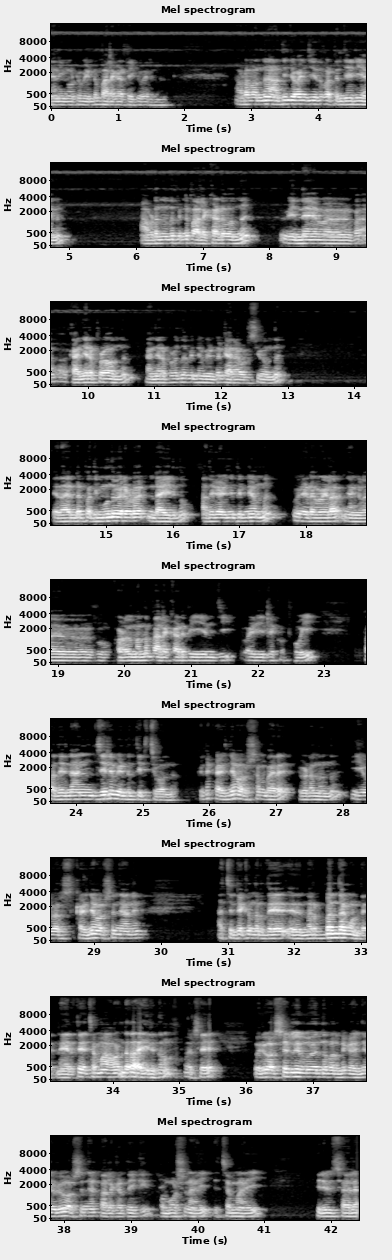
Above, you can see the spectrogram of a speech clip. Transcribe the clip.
ഞാൻ ഇങ്ങോട്ട് വീണ്ടും പാലക്കാട്ടേക്ക് വരുന്നത്. അവിടെ വന്ന് ആദ്യം ജോയിൻ ചെയ്ത് പട്ടഞ്ചേരിയാണ് അവിടെ നിന്ന് പിന്നെ പാലക്കാട് വന്ന് പിന്നെ കാഞ്ഞിരപ്പുഴ വന്ന് കാഞ്ഞിരപ്പുഴ നിന്ന് പിന്നെ വീണ്ടും കരാകുറിശി വന്ന്. ഏതാണ്ട് പതിമൂന്ന് പേര് അവിടെ ഉണ്ടായിരുന്നു. അത് കഴിഞ്ഞ് പിന്നെ ഒന്ന് ഒരിടവേള ഞങ്ങൾ Kuzhalmannam Palakkad P M G വഴിയിലേക്ക് പോയി. പതിനഞ്ചിൽ വീണ്ടും തിരിച്ചു വന്നു. പിന്നെ കഴിഞ്ഞ വർഷം വരെ ഇവിടെ നിന്ന് ഈ വർഷം കഴിഞ്ഞ വർഷം ഞാൻ അച്ഛന്റെയൊക്കെ നിർദ്ദേ നിർബന്ധം കൊണ്ട് നേരത്തെ അച്ഛമ്മ ആവേണ്ടതായിരുന്നു പക്ഷേ ഒരു വർഷമല്ലേ ഉള്ളൂ എന്ന് പറഞ്ഞ് കഴിഞ്ഞ ഒരു വർഷം ഞാൻ പാലക്കാട്ടേക്ക് പ്രൊമോഷനായി എച്ചമ്മായി തിരുവിശാല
